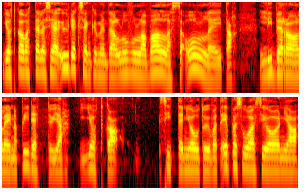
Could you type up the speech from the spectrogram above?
jotka ovat tällaisia 90-luvulla vallassa olleita – liberaaleina pidettyjä, jotka sitten joutuivat epäsuosioon ja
